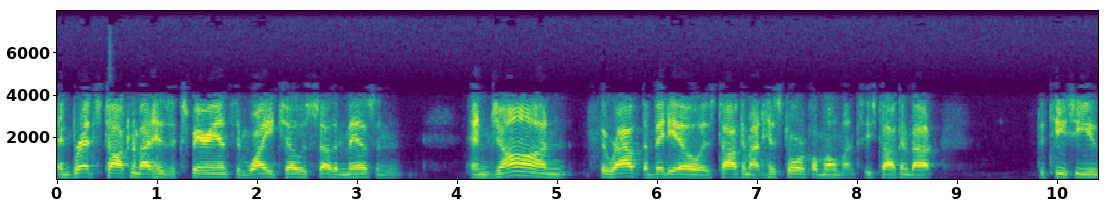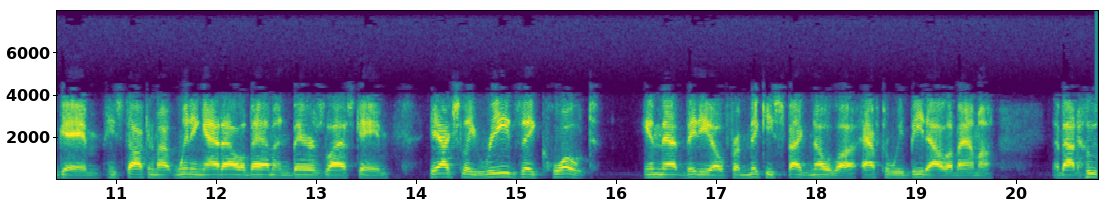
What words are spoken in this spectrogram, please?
And Brett's talking about his experience and why he chose Southern Miss and and John throughout the video is talking about historical moments. He's talking about the TCU game. He's talking about winning at Alabama and Bears last game. He actually reads a quote in that video from Mickey Spagnola after we beat Alabama about who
